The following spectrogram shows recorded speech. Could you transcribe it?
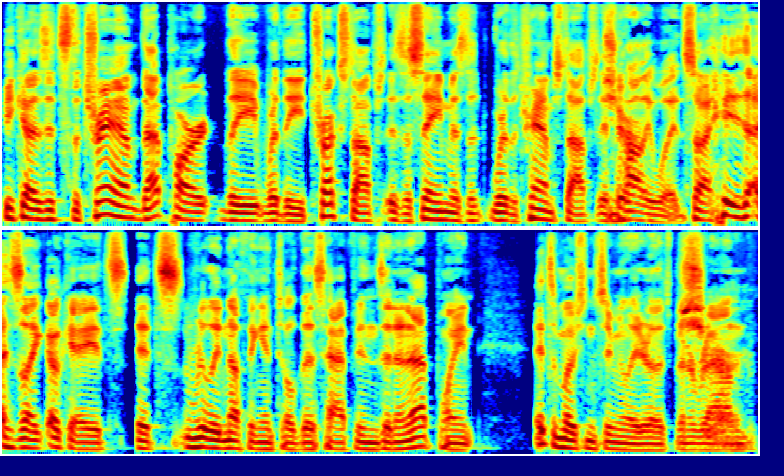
because it's the tram that part the where the truck stops is the same as the, where the tram stops in Sure. Hollywood. So I, I was like, okay, it's it's really nothing until this happens, and at that point, it's a motion simulator that's been Sure. around,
